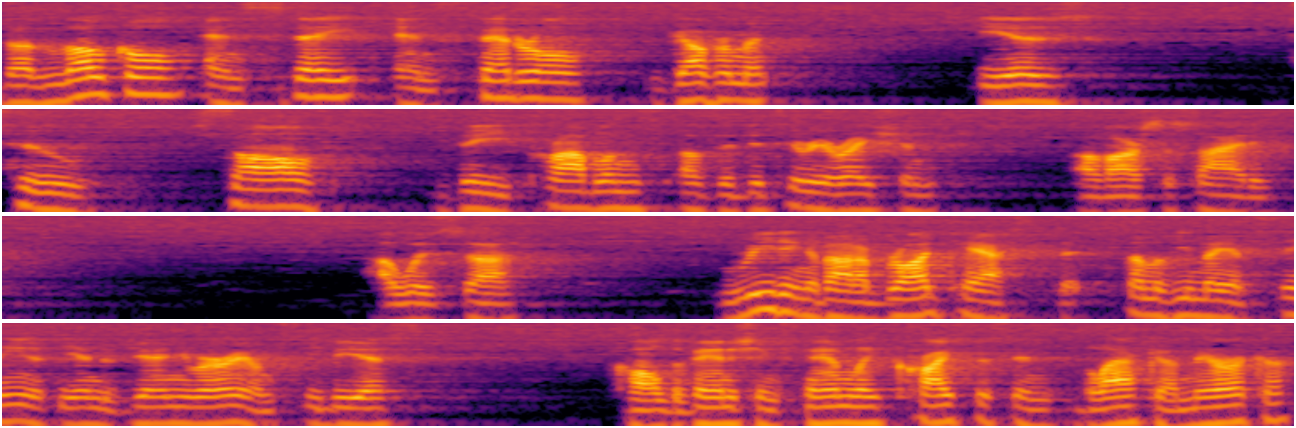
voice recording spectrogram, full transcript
the local and state and federal government is to solve the problems of the deterioration of our society? I was uh, reading about a broadcast that some of you may have seen at the end of January on CBS called The Vanishing Family Crisis in Black America.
